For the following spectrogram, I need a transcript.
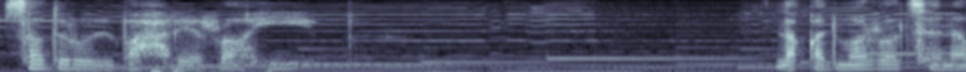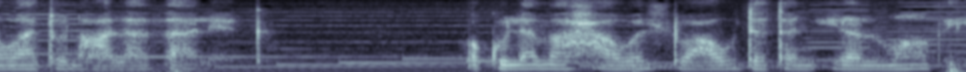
صدر البحر الرهيب. لقد مرت سنوات على ذلك وكلما حاولت عودة إلى الماضي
